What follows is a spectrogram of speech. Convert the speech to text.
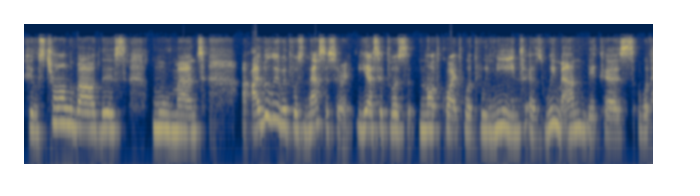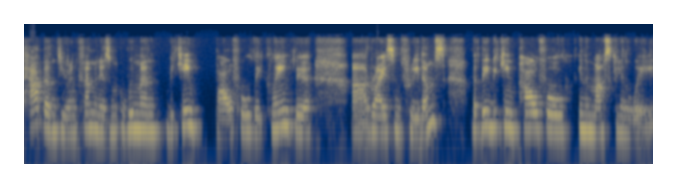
feel strong about this movement. I believe it was necessary. Yes it was not quite what we need as women because what happened during feminism women became powerful. They claimed their uh, rights and freedoms, but they became powerful in a masculine way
